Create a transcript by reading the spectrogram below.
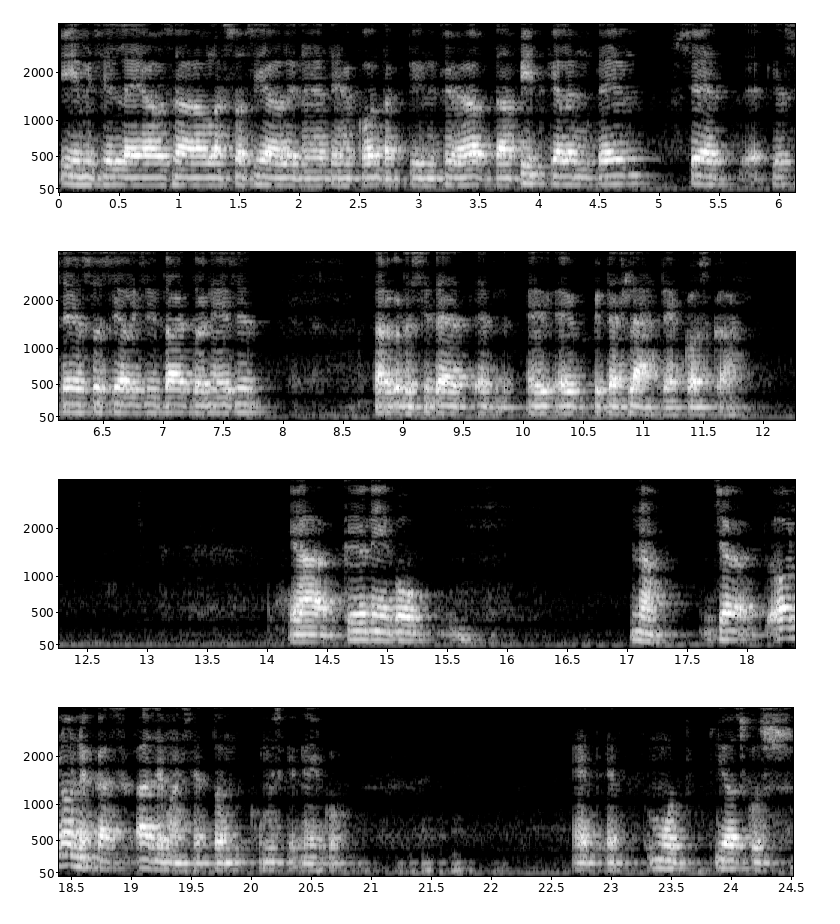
ihmisille ja osaa olla sosiaalinen ja tehdä kontaktiin, niin se auttaa pitkälle, mutta ei se, että jos ei ole sosiaalisia taitoja, niin ei se tarkoita sitä, että, että ei, ei pitäisi lähteä koskaan. Ja kyllä niin kuin, no, se on onnekas asemassa, että on kumminkin niin kuin, että, että mut joskus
